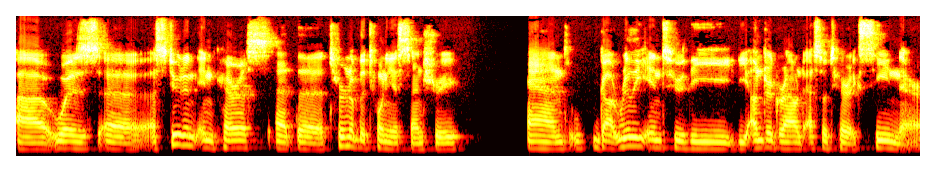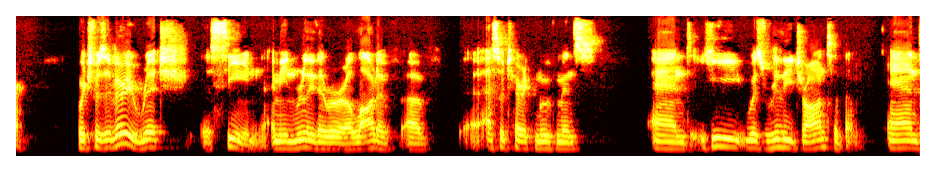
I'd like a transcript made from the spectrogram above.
uh, was uh, a student in Paris at the turn of the 20th century and got really into the, the underground esoteric scene there, which was a very rich scene. I mean, really, there were a lot of, of uh, esoteric movements and he was really drawn to them, and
